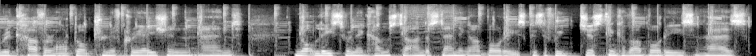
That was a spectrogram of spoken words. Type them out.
recover our doctrine of creation and not least when it comes to understanding our bodies. Because if we just think of our bodies as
